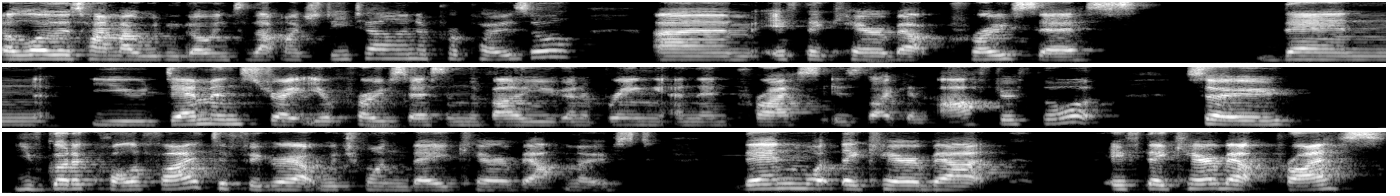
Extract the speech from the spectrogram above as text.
a lot of the time i wouldn't go into that much detail in a proposal. Um, if they care about process then you demonstrate your process and the value you're going to bring and then price is like an afterthought. So you've got to qualify to figure out which one they care about most. Then what they care about if they care about price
